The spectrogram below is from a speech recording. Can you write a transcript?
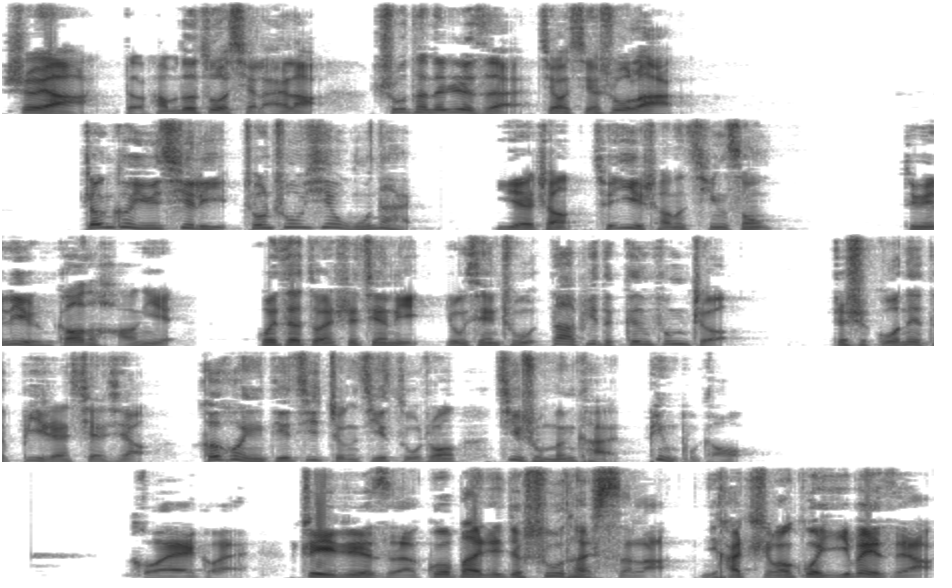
是呀，等他们都做起来了，舒坦的日子就要结束了。”张克语气里装出一些无奈，脸上却异常的轻松。对于利润高的行业，会在短时间里涌现出大批的跟风者，这是国内的必然现象。何况影碟机整机组装技术门槛并不高。乖乖，这日子过半年就舒坦死了，你还指望过一辈子呀？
